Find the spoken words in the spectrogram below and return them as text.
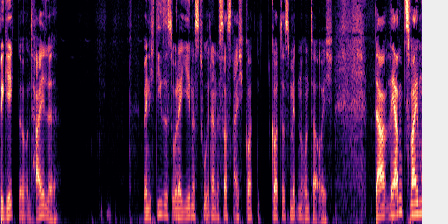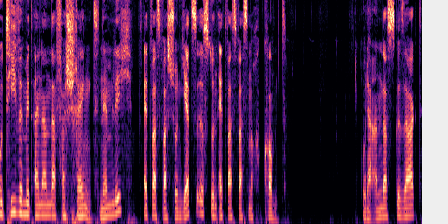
begegne und heile. Wenn ich dieses oder jenes tue, dann ist das Reich Gott, Gottes mitten unter euch. Da werden zwei Motive miteinander verschränkt, nämlich etwas, was schon jetzt ist und etwas, was noch kommt. Oder anders gesagt,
